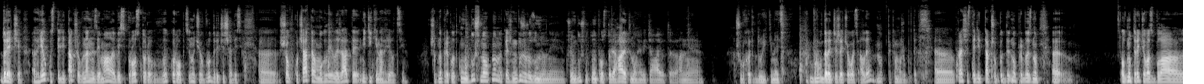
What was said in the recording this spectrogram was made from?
До речі, грілку стеліть так, щоб вона не займала весь простор в коробці, ну чи в брудері, чи ще десь. Е, Щоб курчата могли лежати не тільки на грілці. Щоб, наприклад, кому душно, ну, ну, звісно, не дуже розумні, вони, якщо їм душно, то вони просто лягають, ноги витягають, а не шурхають в другий кінець брудера чи ще чогось. Але ну, таке може бути. Е, краще стеліть так, щоб ну, приблизно е, одну третю у вас була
